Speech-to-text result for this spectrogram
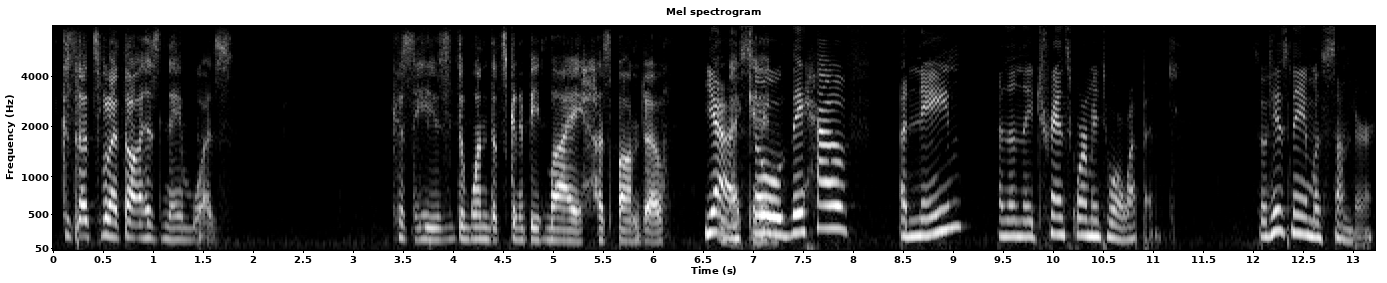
because that's what I thought his name was. Because he's the one that's going to be my husbando. Yeah, so game. they have a name and then they transform into a weapon. So his name was Sunder.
